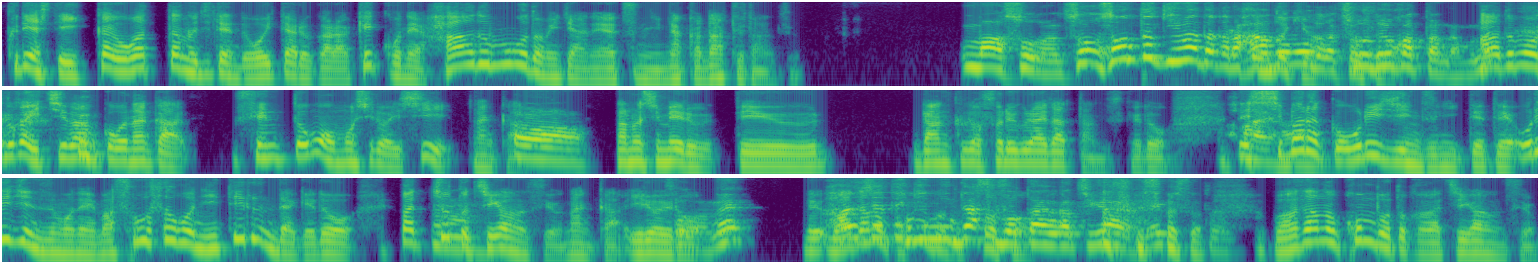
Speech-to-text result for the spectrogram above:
クリアして一回終わったの時点で置いてあるから、結構ね、ハードモードみたいなやつになんかなってたんですよ。まあそうだ。そ、その時はだからハードモードがちょうどよかったんだもんね。ハードモードが一番こうなんか、戦闘も面白いし、なんかあ楽しめるっていうランクがそれぐらいだったんですけど、で、しばらくオリジンズに行ってて、オリジンズもね、まあ操作法似てるんだけど、やっぱちょっと違うんですよ。なんかいろいろ。そうだね。で反射的に出すボタンが違うよね。そうそう技のコンボとかが違うんですよ。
